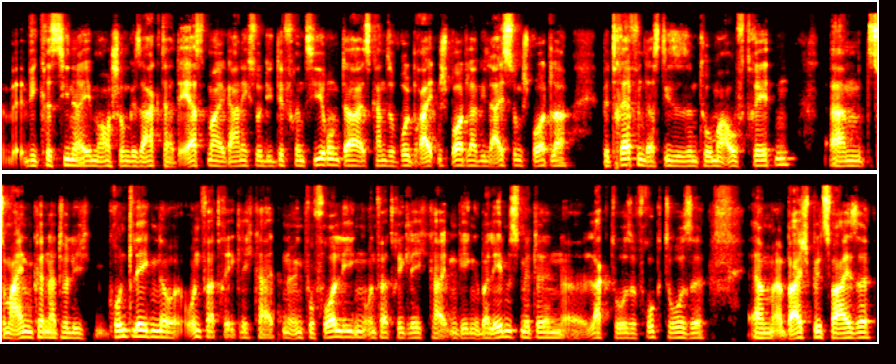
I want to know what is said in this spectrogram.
wie Christina eben auch schon gesagt hat, erstmal gar nicht so die Differenzierung da. Es kann sowohl Breitensportler wie Leistungssportler betreffen, dass diese Symptome auftreten. Ähm, zum einen können natürlich grundlegende Unverträglichkeiten irgendwo vorliegen, Unverträglichkeiten gegenüber Lebensmitteln, äh, Laktose, Fructose ähm, beispielsweise,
